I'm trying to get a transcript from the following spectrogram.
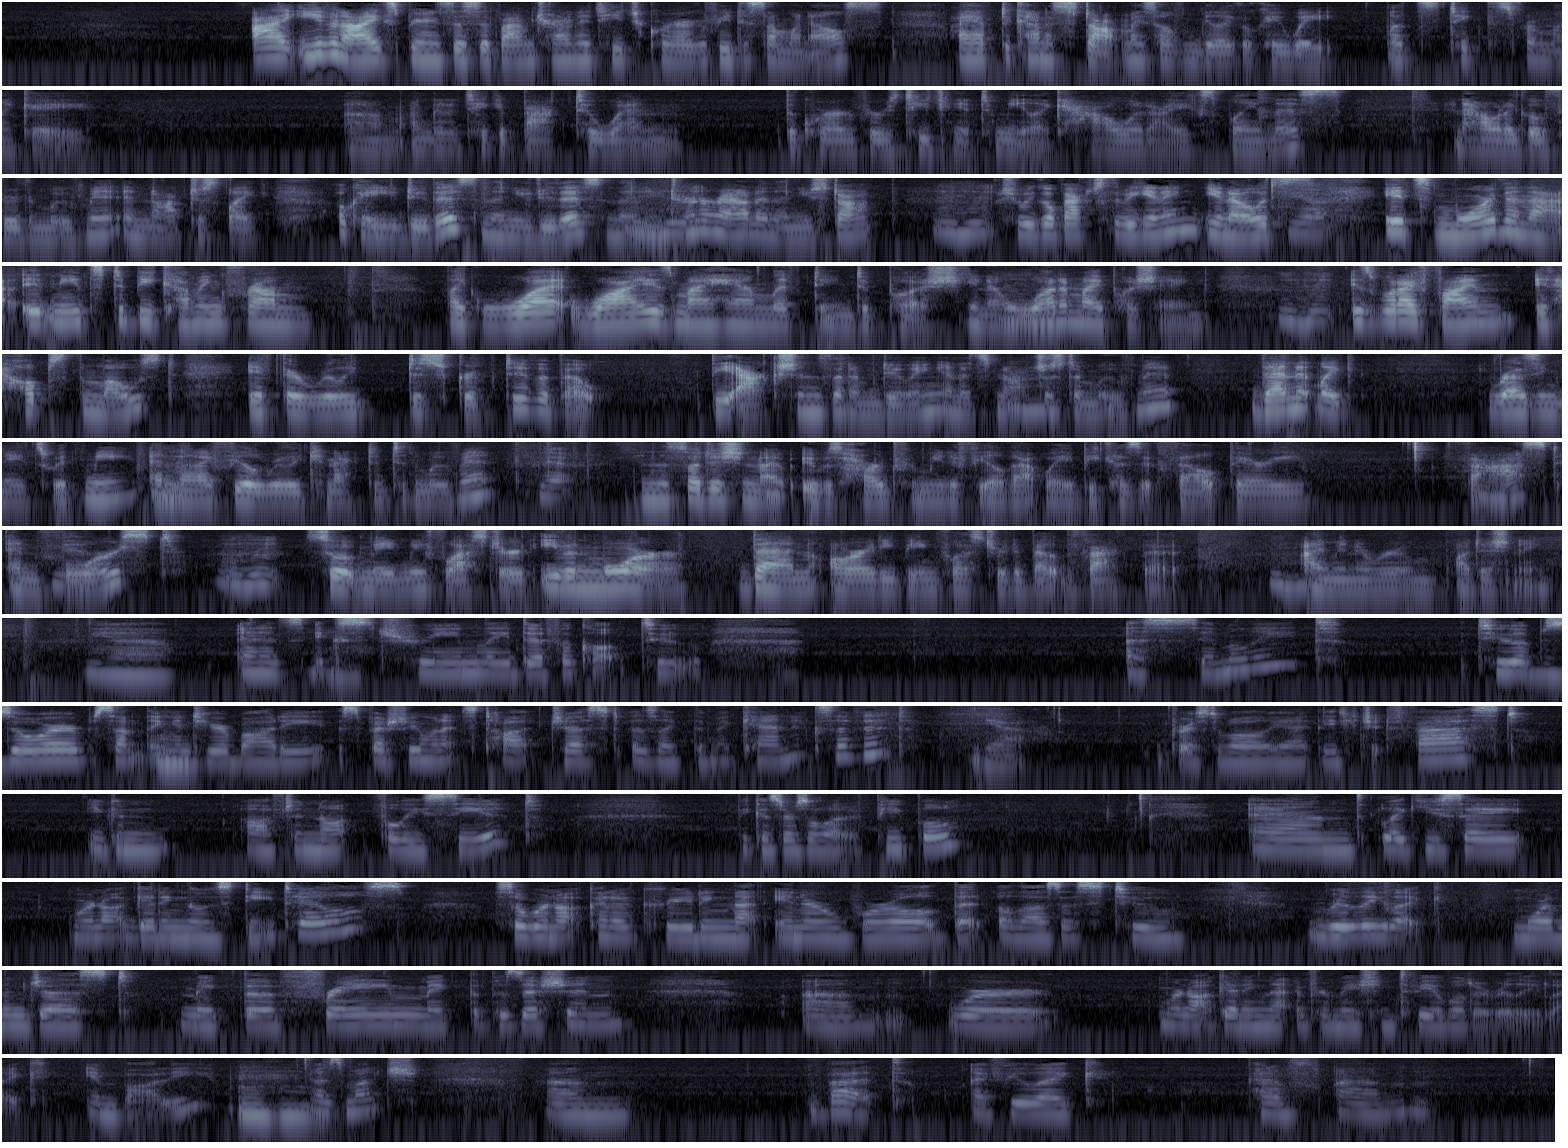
I even I experience this if I'm trying to teach choreography to someone else. I have to kind of stop myself and be like, okay, wait, let's take this from like a. Um, I'm gonna take it back to when the choreographer was teaching it to me. Like, how would I explain this, and how would I go through the movement, and not just like, okay, you do this, and then you do this, and then you turn mm-hmm. around, and then you stop. Mm-hmm. Should we go back to the beginning? You know, it's Yeah. it's more than that. It needs to be coming from, like, what? Why is my hand lifting to push? You know, what mm-hmm. am I pushing? Mm-hmm. is what I find it helps the most if they're really descriptive about the actions that I'm doing and it's not just a movement. Then it like resonates with me and then I feel really connected to the movement. Yeah. In this audition, I, it was hard for me to feel that way because it felt very fast and Yeah. forced. Mm-hmm. So it made me flustered even more than already being flustered about the fact that Mm-hmm. I'm in a room auditioning. Yeah. And it's extremely difficult to assimilate, to absorb something Mm. into your body, especially when it's taught just as like the mechanics of it. Yeah. First of all, yeah, they teach it fast. You can often not fully see it because there's a lot of people. And like you say, we're not getting those details. So we're not kind of creating that inner world that allows us to really like more than just make the frame, make the position. Um, we're we're not getting that information to be able to really like embody Mm-hmm. as much. Um, but I feel like kind of um,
